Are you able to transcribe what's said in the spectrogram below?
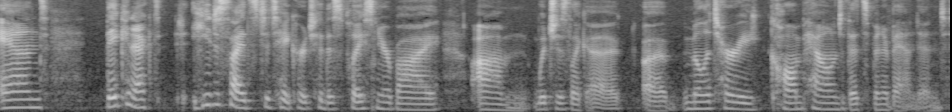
And they connect. He decides to take her to this place nearby, um, which is like a, a, military compound that's been abandoned.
